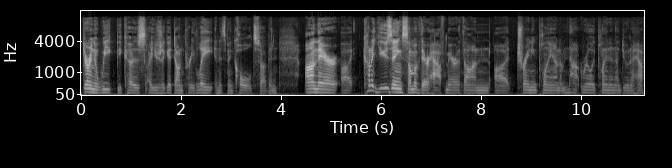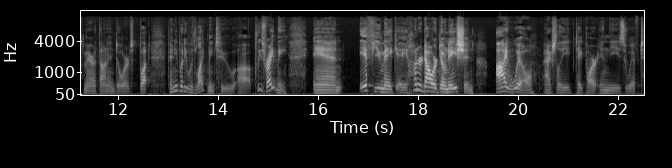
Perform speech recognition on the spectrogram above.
during the week because I usually get done pretty late and it's been cold. So I've been on there, uh, kind of using some of their half marathon uh, training plan. I'm not really planning on doing a half marathon indoors, but if anybody would like me to, uh, please write me. And if you make a $100 donation, I will actually take part in the Zwift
